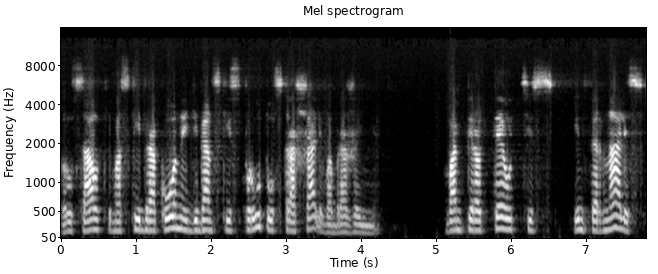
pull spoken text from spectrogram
Русалки, морские драконы и гигантские спруты устрашали воображение. Вампиротеутис инферналис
